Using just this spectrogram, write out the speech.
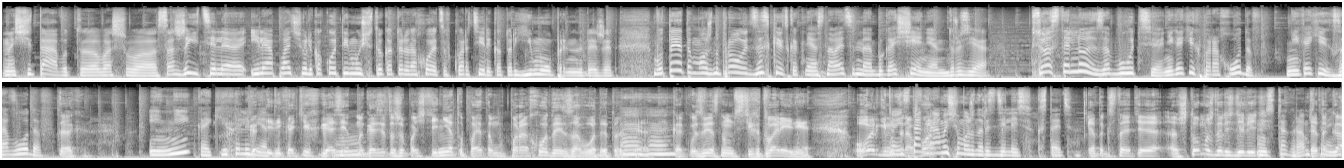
на счета вот э, вашего сожителя или оплачивали какое-то имущество, которое находится в квартире, которое ему принадлежит. Вот это можно пробовать взыскивать как неосновательное обогащение, друзья. Все остальное забудьте. Никаких пароходов, никаких заводов Так. И никаких элементов. Никаких газет, но газет уже почти нету, поэтому пароходы и заводы только, как в известном стихотворении. Ольга Ну, Митрофан... Инстаграм еще можно разделить, кстати. Это, кстати, что можно разделить? Инстаграм, Это страничку.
